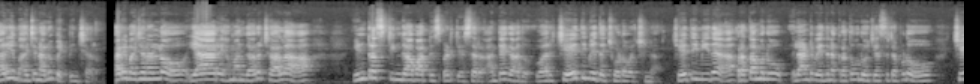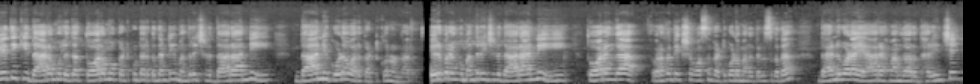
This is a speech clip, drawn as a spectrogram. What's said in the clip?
హరి భజనలు పెట్టించారు. హరి భజనల్లో ఏఆర్ రెహమాన్ గారు చాలా ఇంట్రెస్టింగ్గా పార్టిసిపేట్ చేశారు అంతేకాదు వారి చేతి మీద చూడవచ్చున. చేతి మీద వ్రతములు ఇలాంటివి ఏదైనా క్రతువులు చేసేటప్పుడు చేతికి దారము లేదా తోరము కట్టుకుంటారు కదండి మందరించిన దారాన్ని దాన్ని కూడా వారు కట్టుకొని ఉన్నారు. ఎరుపు రంగు మందరించిన దారాన్ని తోరంగా వ్రత దీక్ష కోసం కట్టుకోవడం మనకు తెలుసు కదా. దాన్ని కూడా ఏఆర్ రెహమాన్ గారు ధరించి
